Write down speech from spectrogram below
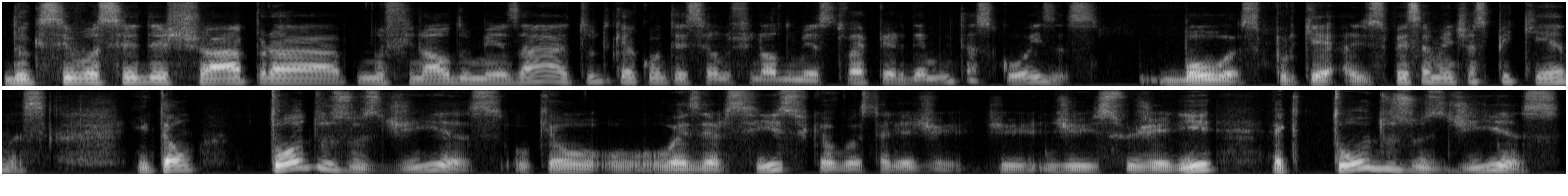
do que se você deixar para no final do mês, ah, tudo que aconteceu no final do mês, tu vai perder muitas coisas boas, porque especialmente as pequenas. Então, todos os dias, o que eu, o, o exercício que eu gostaria de, de, de sugerir é que todos os dias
